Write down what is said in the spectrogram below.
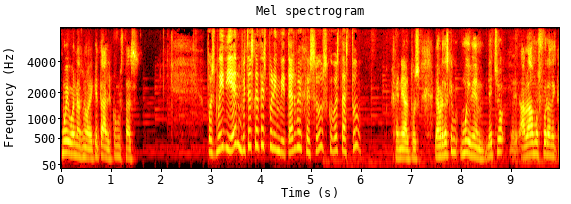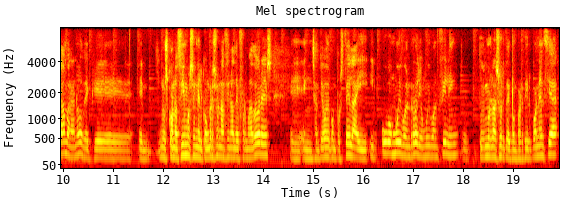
Muy buenas, Noé. ¿Qué tal? ¿Cómo estás? Pues muy bien. Muchas gracias por invitarme, Jesús. ¿Cómo estás tú? Genial, pues la verdad es que muy bien. De hecho, eh, hablábamos fuera de cámara, ¿no? De que eh, nos conocimos en el Congreso Nacional de Formadores eh, en Santiago de Compostela y, y, hubo muy buen rollo, muy buen feeling. Tuvimos la suerte de compartir ponencia,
